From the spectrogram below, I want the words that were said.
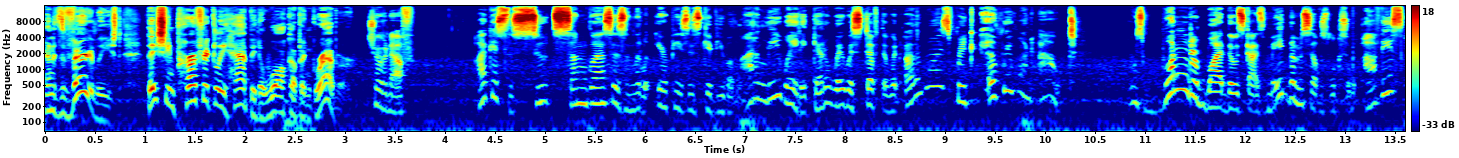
And at the very least, they seem perfectly happy to walk up and grab her. True enough. I guess the suits, sunglasses, and little earpieces give you a lot of leeway to get away with stuff that would otherwise freak everyone out. I always wondered why those guys made themselves look so obvious,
